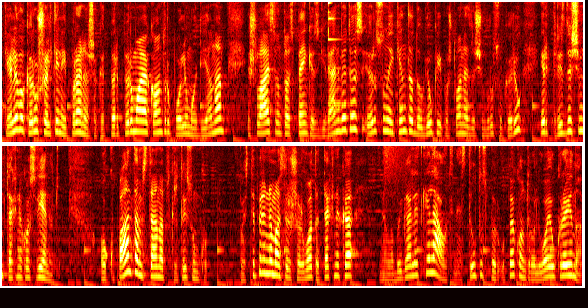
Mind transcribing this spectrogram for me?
Keli vakarų šaltiniai praneša, kad per pirmąją kontrpuolimo dieną išlaisvintos penkios gyvenvietės ir sunaikinta daugiau kaip 80 rusų karių ir 30 technikos vienetų. Okupantams ten apskritai sunku. Pastiprinimas ir šarvuota technika nelabai gali atkeliauti, nes tiltus per upę kontroliuoja Ukraina.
